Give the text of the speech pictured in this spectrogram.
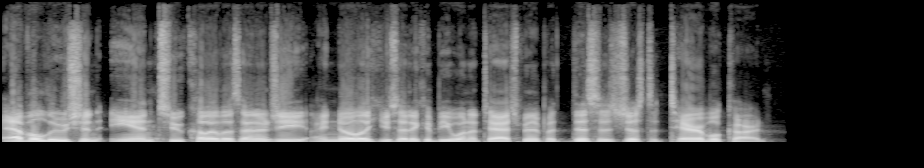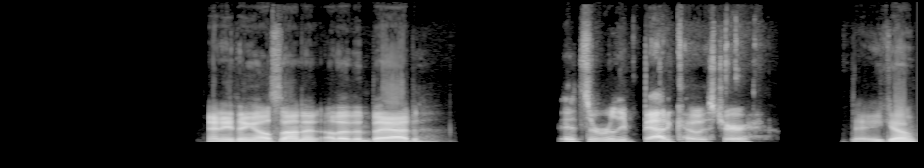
evolution and two colorless energy. I know, like you said, it could be one attachment, but this is just a terrible card. Anything else on it other than bad? It's a really bad coaster. There you go.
